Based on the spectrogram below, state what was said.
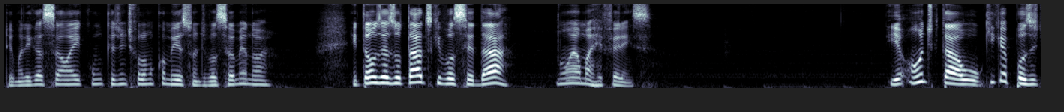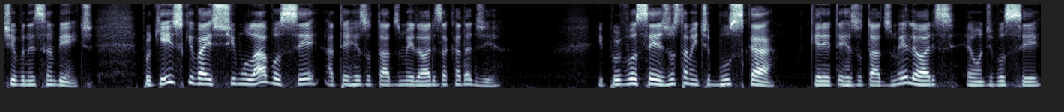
Tem uma ligação aí com o que a gente falou no começo, onde você é o menor. Então os resultados que você dá não é uma referência. E onde está o que, que é positivo nesse ambiente? Porque é isso que vai estimular você a ter resultados melhores a cada dia. E por você justamente buscar querer ter resultados melhores, é onde você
